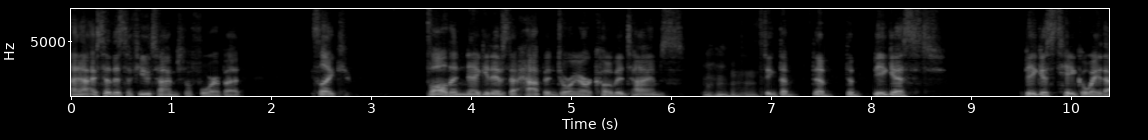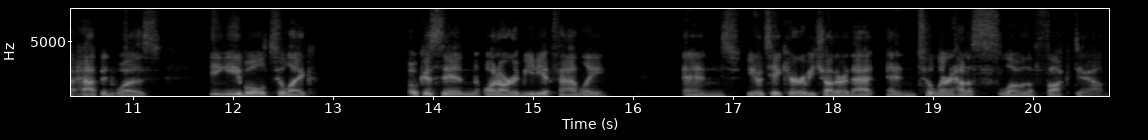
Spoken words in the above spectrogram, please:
and I said this a few times before, but it's like of all the negatives that happened during our COVID times, Mhm. hmm I think the the the biggest biggest takeaway that happened was being able to like focus in on our immediate family and you know take care of each other and that and to learn how to slow the fuck down.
